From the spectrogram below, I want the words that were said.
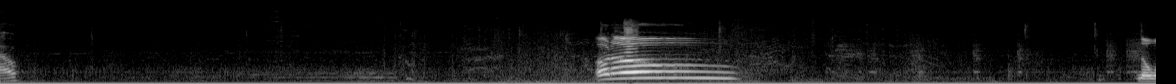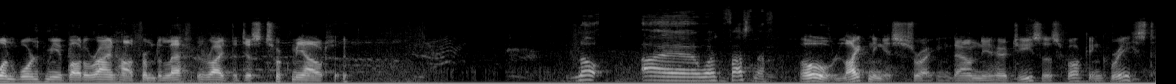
Ow. Oh no! No one warned me about a Reinhardt from the left, the right that just took me out. No, I uh, wasn't fast enough. oh, lightning is striking down near here. Jesus fucking Christ.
